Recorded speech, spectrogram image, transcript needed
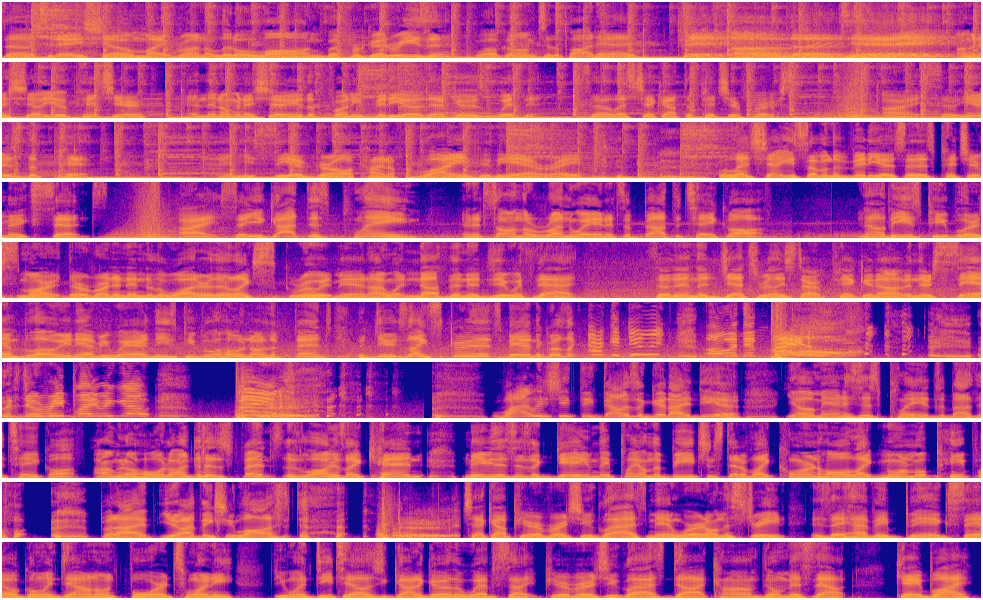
So today's show might run a little long, but for good reason. Welcome to the Pothead Pic of the Day. I'm going to show you a picture, and then I'm going to show you the funny video that goes with it. So let's check out the picture first. Alright, so here's the pic. And you see a girl kind of flying through the air, right? well, let's show you some of the video so this picture makes sense. Alright, so you got this plane, and it's on the runway and it's about to take off. Now, these people are smart. They're running into the water. They're like, screw it, man. I want nothing to do with that. So then the jets really start picking up and there's sand blowing everywhere and these people are holding on to the fence. The dude's like, screw this, man. The girl's like, I can do it. Oh, and then BAM! Let's do a replay. We go. BAM! Why would she think that was a good idea? Yo, man, as this plane's about to take off, I'm gonna hold on to this fence as long as I can. Maybe this is a game they play on the beach instead of like cornhole like normal people. but I, you know, I think she lost. Check out Pure Virtue Glass, man. Word on the street is they have a big sale going down on 420. If you want details, you gotta go to the website, purevirtueglass.com. Don't miss out. Okay, bye.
